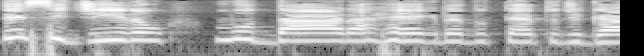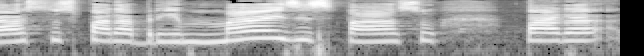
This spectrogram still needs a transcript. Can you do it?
decidiram mudar a regra do teto de gastos para abrir mais espaço para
